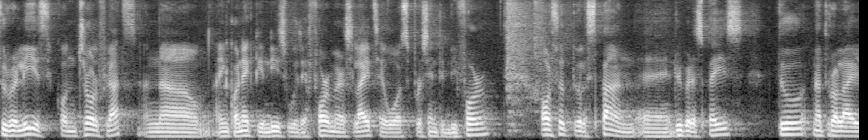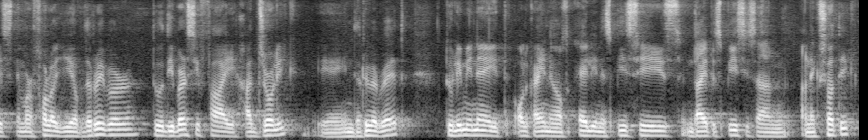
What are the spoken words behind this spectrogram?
to release control floods, and now I'm connecting this with the former slides I was presenting before. Also to expand uh, river space, to naturalize the morphology of the river, to diversify hydraulic uh, in the riverbed, to eliminate all kind of alien species, diet species, and, and exotic,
